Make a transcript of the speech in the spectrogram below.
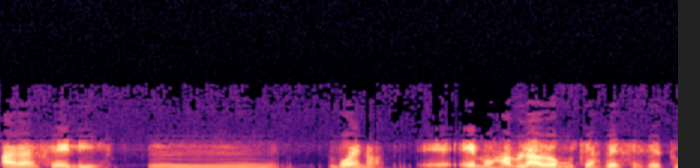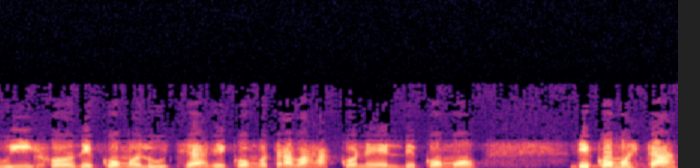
Araceli, mmm, bueno, eh, hemos hablado muchas veces de tu hijo, de cómo luchas, de cómo trabajas con él, de cómo, de cómo está,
